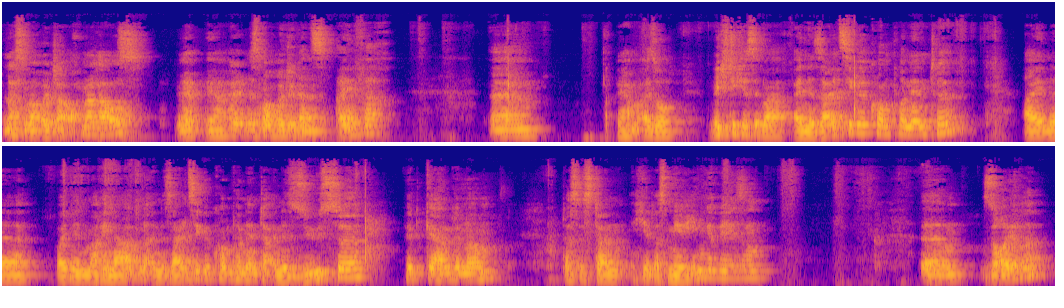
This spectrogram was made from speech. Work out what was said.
lassen wir heute auch mal raus. Wir, wir halten es mal heute ganz einfach. Ähm, wir haben also, wichtig ist immer eine salzige Komponente, eine, bei den Marinaden eine salzige Komponente, eine süße wird gern genommen. Das ist dann hier das Mirin gewesen. Ähm, Säure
